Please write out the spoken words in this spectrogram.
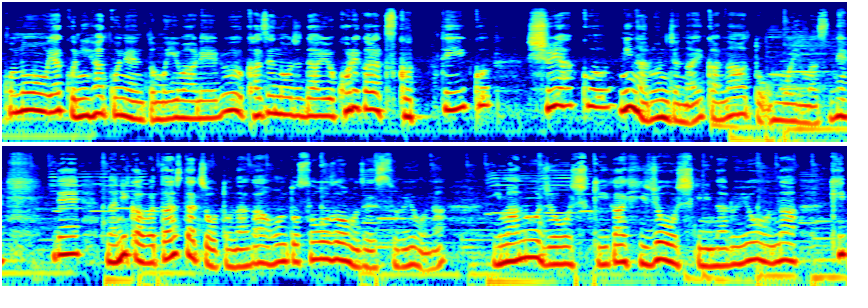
この約200年とも言われる風の時代をこれから作ってっていく主役になるんじゃないかなと思いますね。で何か私たち大人が本当想像も絶するような今の常識が非常識になるようなきっ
